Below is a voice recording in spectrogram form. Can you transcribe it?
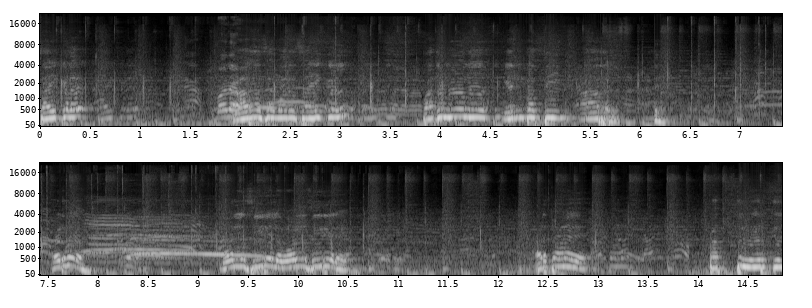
സൈക്കിൾ. ആറാം സൈക്കിൾ പതിമൂന്ന് എൺപത്തി ആറ്. എടുത്തോ? മോളിൽ സീരിയൽ മോളിൽ സീരിയൽ. അടുത്തോളെ പത്ത് പേർക്ക്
